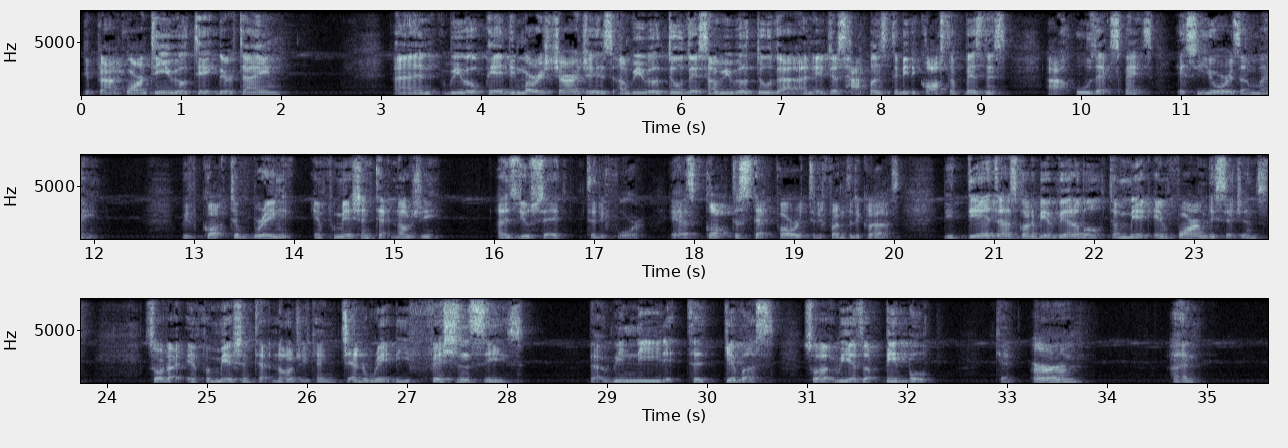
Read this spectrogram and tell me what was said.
The plant quarantine will take their time. And we will pay demurrage charges and we will do this and we will do that. And it just happens to be the cost of business. At whose expense? It's yours and mine. We've got to bring information technology, as you said, to the fore. It has got to step forward to the front of the class. The data has got to be available to make informed decisions so that information technology can generate the efficiencies that we need it to give us so that we as a people can earn and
